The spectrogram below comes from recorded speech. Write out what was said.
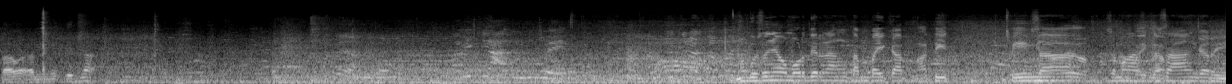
tawa, unlimited na. Kung gusto niyo umorder ng Tambay Cup Matit. Sa sa mga nasa Hungary,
